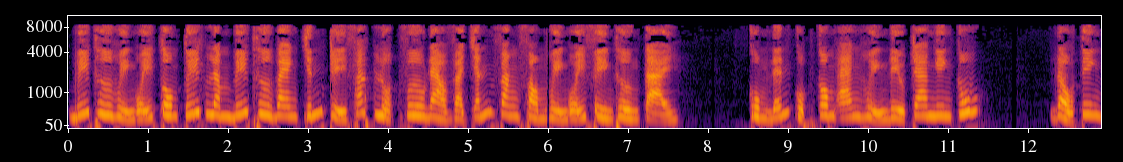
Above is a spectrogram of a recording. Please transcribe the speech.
Bí thư huyện ủy Tôn Tuyết Lâm Bí thư ban chính trị pháp luật Vưu Đào và chánh văn phòng huyện ủy phiền thường tại. Cùng đến Cục Công an huyện điều tra nghiên cứu. Đầu tiên,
